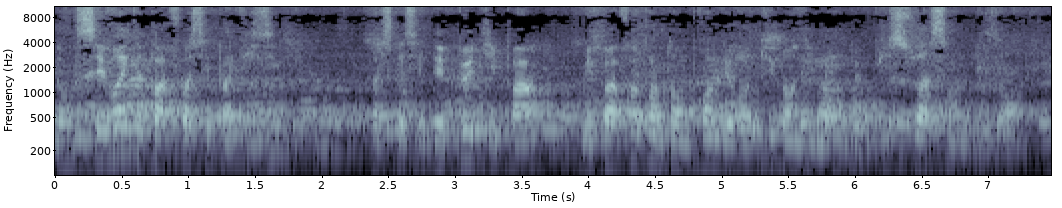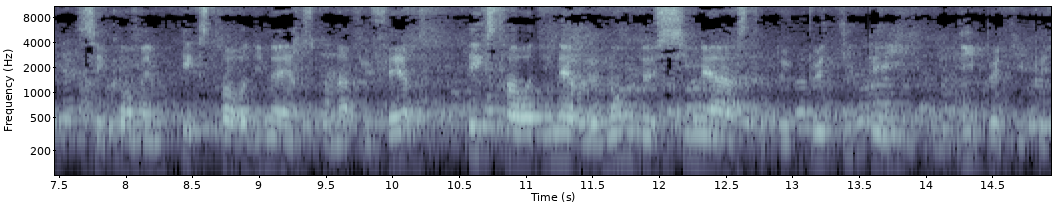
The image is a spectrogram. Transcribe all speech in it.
Donc c'est vrai que parfois c'est pas visible, parce que c'est des petits pas, mais parfois quand on prend du recul, on dit depuis 70 ans, c'est quand même extraordinaire ce qu'on a pu faire, extraordinaire le nombre de cinéastes de petits pays, dix petits pays,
